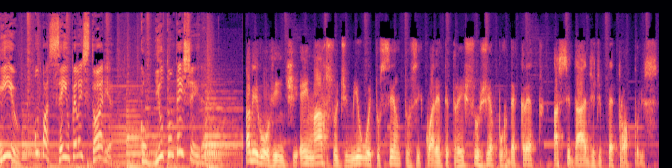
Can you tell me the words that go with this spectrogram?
Rio, um passeio pela história, com Milton Teixeira. Amigo ouvinte, em março de 1843 surgia por decreto a cidade de Petrópolis.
